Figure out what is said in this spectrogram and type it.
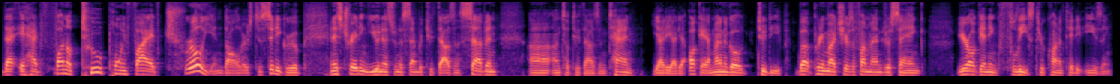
that it had funneled 2.5 trillion dollars to Citigroup and is trading units from December 2007 uh, until 2010. Yada yada. Okay, I'm not going to go too deep, but pretty much here's a fund manager saying you're all getting fleeced through quantitative easing.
